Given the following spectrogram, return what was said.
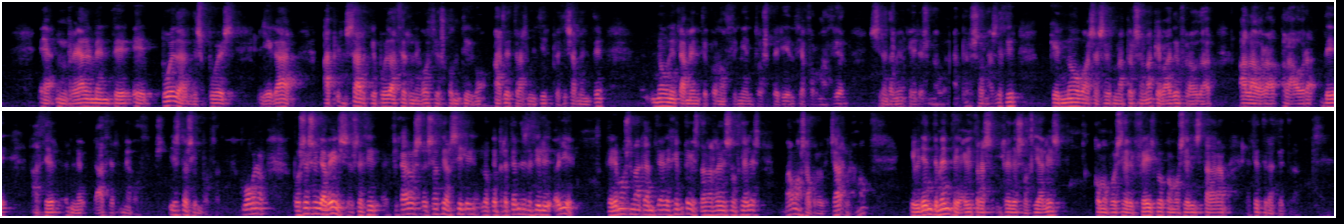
eh, realmente eh, pueda después llegar a pensar que pueda hacer negocios contigo, has de transmitir precisamente no únicamente conocimiento, experiencia, formación, sino también que eres una buena persona. Es decir, que no vas a ser una persona que va a defraudar a la hora, a la hora de hacer, hacer negocios. Y esto es importante. Bueno, pues eso ya veis. Es decir, fijaros, el social selling lo que pretende es decir, oye, tenemos una cantidad de gente que está en las redes sociales, vamos a aprovecharla, ¿no? Evidentemente hay otras redes sociales como puede ser Facebook, como puede ser Instagram, etcétera, etcétera.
